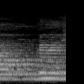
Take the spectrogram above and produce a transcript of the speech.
aunque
